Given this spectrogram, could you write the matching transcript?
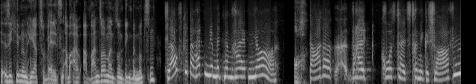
sich hin und her zu wälzen. Aber ab, ab wann soll man so ein Ding benutzen? Das Laufgitter hatten wir mit einem halben Jahr. Och, Da hat er äh, halt großteils drinnen geschlafen.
